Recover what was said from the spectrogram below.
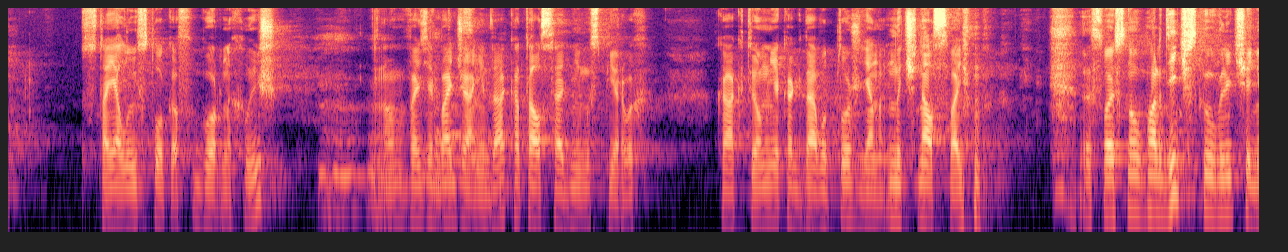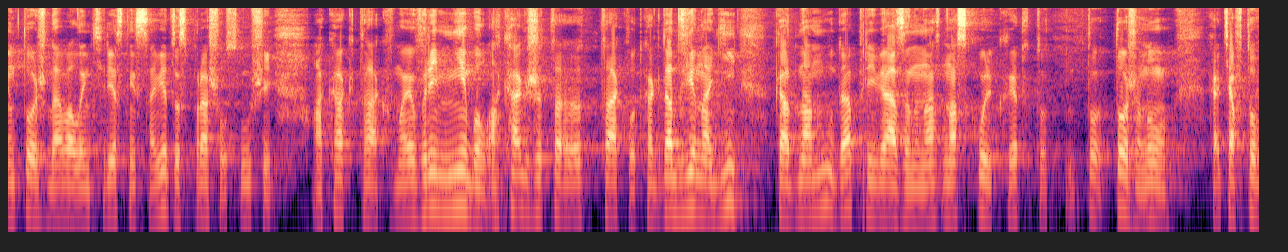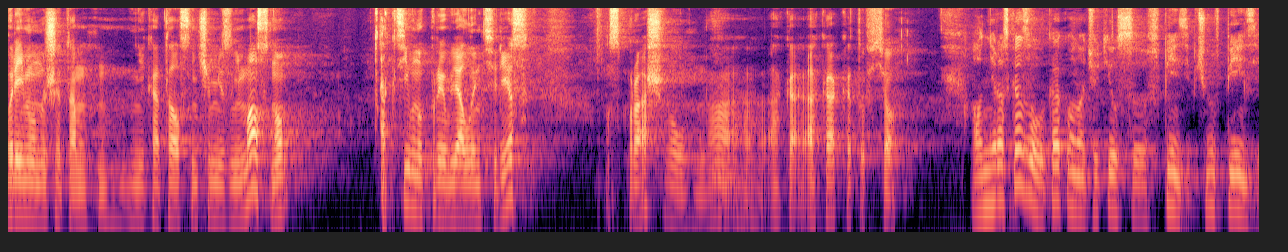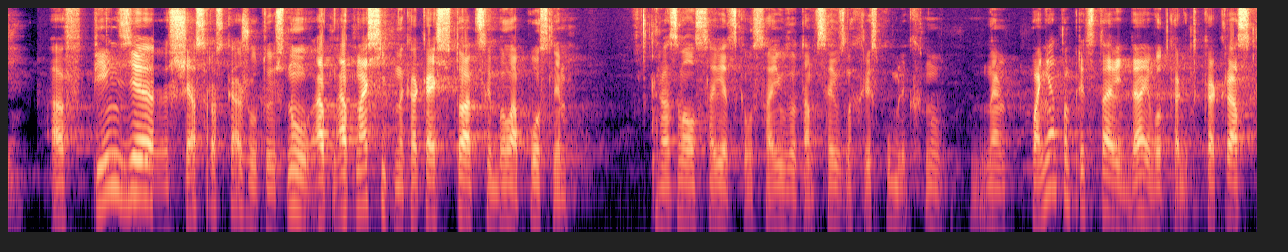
стоял у истоков горных лыж угу. в Азербайджане, да, катался одним из первых. Как ты, он мне когда вот тоже я начинал свою свое сноубордическое увлечение, он тоже давал интересные советы, спрашивал, слушай, а как так, в мое время не было, а как же -то, так, вот, когда две ноги к одному, да, привязаны, на, насколько это то, то, тоже, ну, хотя в то время он уже там не катался, ничем не занимался, но активно проявлял интерес, спрашивал, да, а, а, а как это все. А он не рассказывал, как он очутился в Пензе, почему в Пензе? А в Пензе сейчас расскажу. То есть, ну, от, относительно какая ситуация была после развала Советского Союза, там, в союзных республиках, ну, наверное, понятно представить, да, и вот как, как раз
